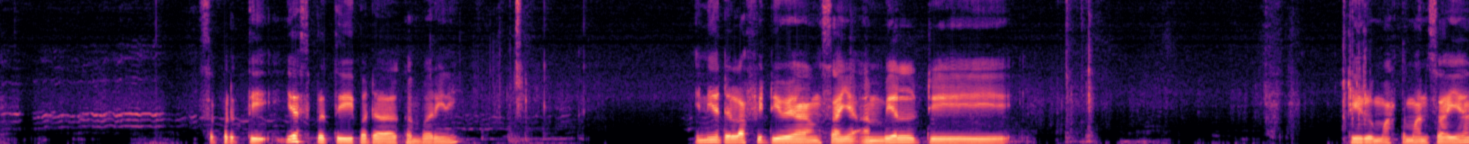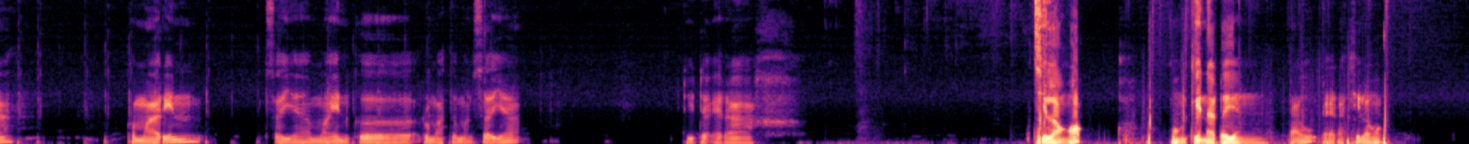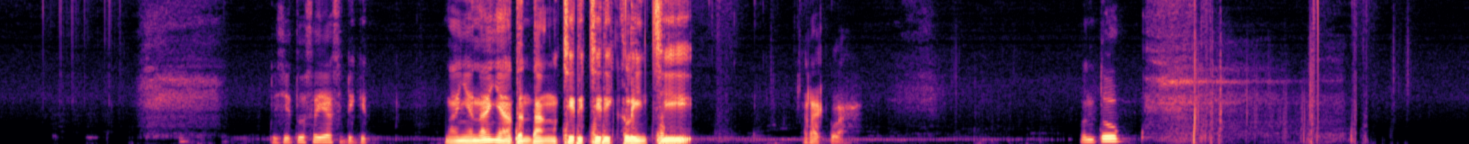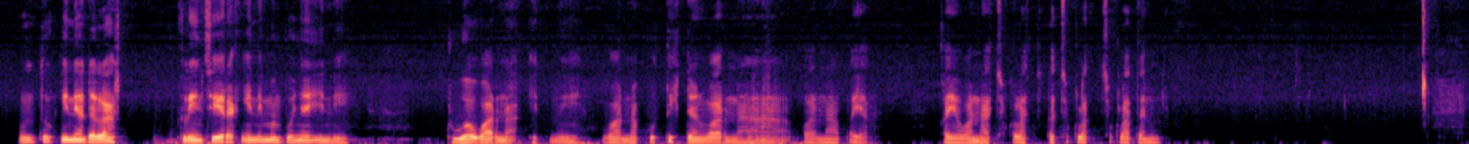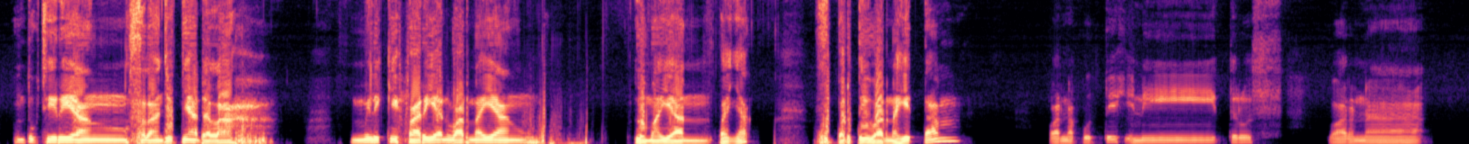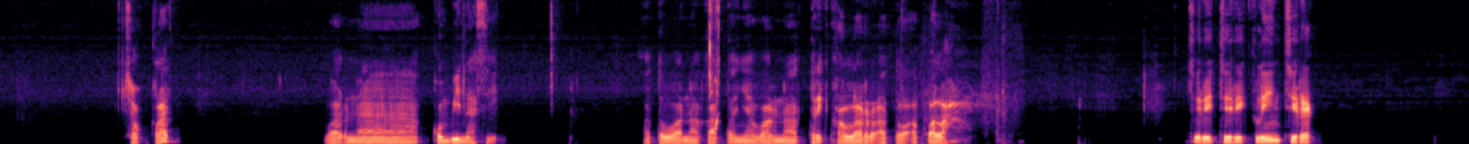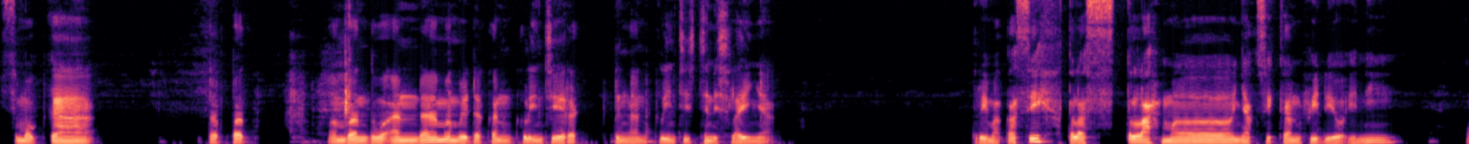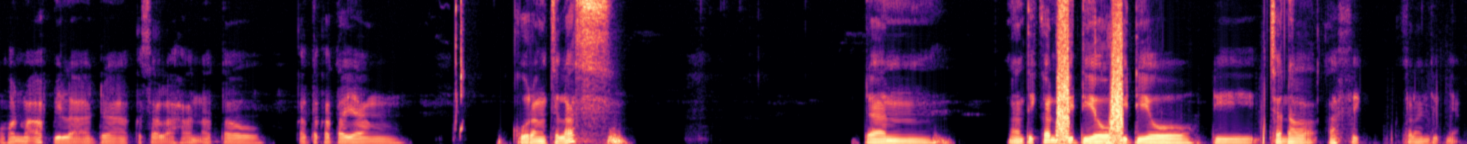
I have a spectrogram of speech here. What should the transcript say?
Seperti ya seperti pada gambar ini. Ini adalah video yang saya ambil di di rumah teman saya. Kemarin saya main ke rumah teman saya di daerah Cilongok. Mungkin ada yang tahu daerah Cilongok. Di situ saya sedikit nanya-nanya tentang ciri-ciri kelinci rek lah. Untuk untuk ini adalah kelinci rek ini mempunyai ini dua warna ini warna putih dan warna warna apa ya kayak warna coklat kecoklat coklatan. Untuk ciri yang selanjutnya adalah memiliki varian warna yang lumayan banyak seperti warna hitam, warna putih ini terus warna coklat warna kombinasi atau warna katanya warna tricolor atau apalah ciri-ciri kelinci rek semoga dapat membantu anda membedakan kelinci rek dengan kelinci jenis lainnya. Terima kasih telah telah menyaksikan video ini. Mohon maaf bila ada kesalahan atau kata-kata yang kurang jelas. Dan nantikan video-video di channel Asik selanjutnya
